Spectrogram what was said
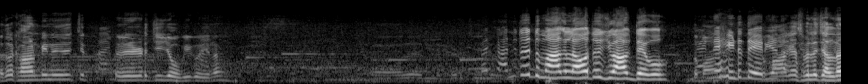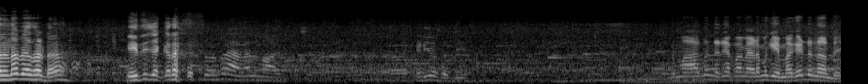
ਮਤਲਬ ਖਾਣ ਪੀਣ ਦੇ ਰਿਲੇਟਡ ਚੀਜ਼ ਹੋਊਗੀ ਕੋਈ ਨਾ? ਮੈਂ ਚਾਹੁੰਦੀ ਤੁਸੀਂ ਦਿਮਾਗ ਲਾਓ ਤੁਸੀਂ ਜਵਾਬ ਦੇਵੋ। ਮੈਂ ਹਿੰਟ ਦੇ ਰਹੀ ਹਾਂ ਦਿਮਾਗ ਇਸ ਵੇਲੇ ਚੱਲਦਾ ਨਹੀਂ ਨਾ ਪਿਆ ਸਾਡਾ। ਇਹ ਤੇ ਚੱਕਰ ਕਿਹੜੀ ਹੋ ਦਿਮਾਗ ਹੁੰਦੇ ਤੇ ਆਪਾਂ ਮੈਡਮ ਗੇਮਾਂ ਖੇਡਣ ਆਉਂਦੇ।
